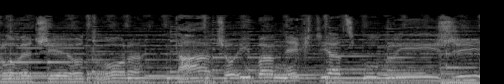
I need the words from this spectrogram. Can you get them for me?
človečieho tvora, tá, čo iba nechtiac ublíži.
